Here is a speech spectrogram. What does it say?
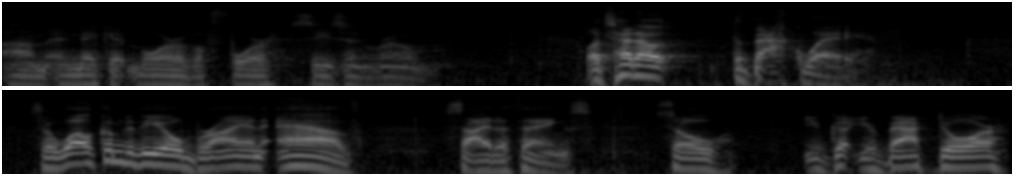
um, and make it more of a four-season room. Let's head out the back way. So welcome to the O'Brien Ave side of things. So you've got your back door,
